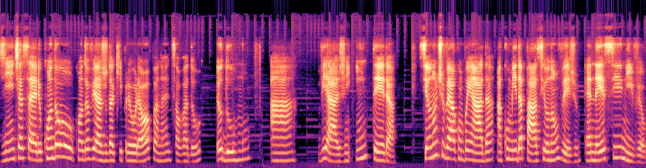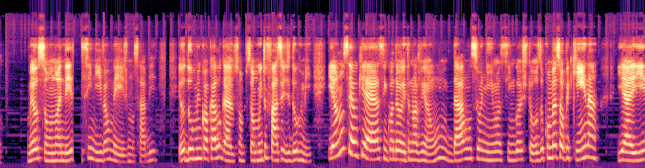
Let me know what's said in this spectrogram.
Gente, é sério, quando, quando eu viajo daqui para Europa, né, de Salvador, eu durmo a viagem inteira. Se eu não tiver acompanhada, a comida passa e eu não vejo. É nesse nível. Meu sono é nesse nível mesmo, sabe? Eu durmo em qualquer lugar, eu sou uma pessoa muito fácil de dormir. E eu não sei o que é, assim, quando eu entro no avião, dá um soninho, assim, gostoso. Como eu sou pequena, e aí,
